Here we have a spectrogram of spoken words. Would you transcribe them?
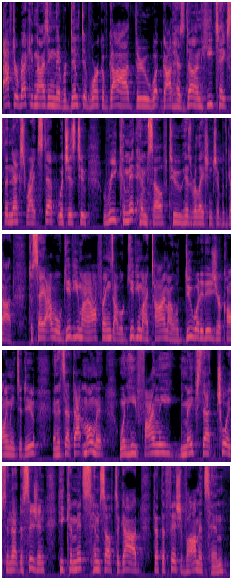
after recognizing the redemptive work of God through what God has done, he takes the next right step, which is to recommit himself to his relationship with God. To say, I will give you my offerings, I will give you my time, I will do what it is you're calling me to do. And it's at that moment when he finally makes that choice and that decision, he commits himself to God that the fish vomits him,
